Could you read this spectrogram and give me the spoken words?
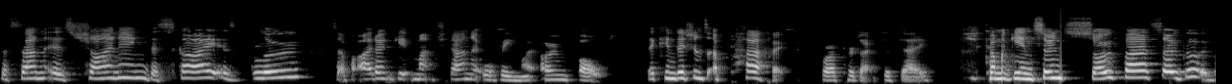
The sun is shining, the sky is blue, so if I don't get much done, it will be my own fault. The conditions are perfect for a productive day. Come again soon. So far, so good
